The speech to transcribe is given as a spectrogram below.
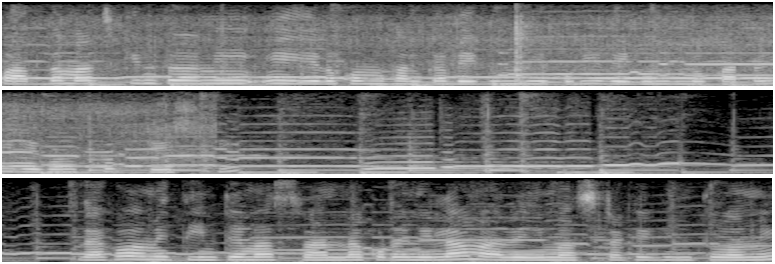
পাবদা মাছ কিন্তু আমি এরকম হালকা বেগুন দিয়ে করি, বেগুনগুলো কাটাই, বেগুন খুব টেস্টি দেখো, আমি তিনটে মাছ রান্না করে নিলাম, আর এই মাছটাকে কিন্তু আমি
